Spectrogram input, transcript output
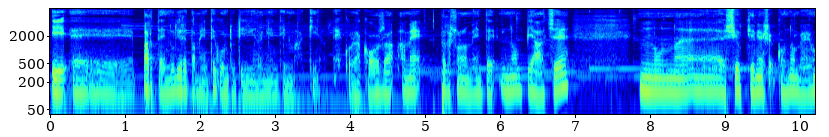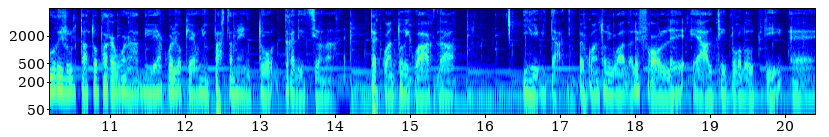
e eh, partendo direttamente con tutti gli ingredienti in macchina. Ecco, la cosa a me personalmente non piace, non eh, si ottiene secondo me un risultato paragonabile a quello che è un impastamento tradizionale per quanto riguarda i lievitati, per quanto riguarda le frolle e altri prodotti eh,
